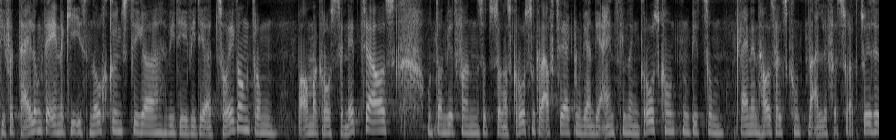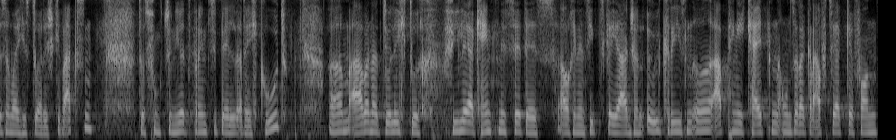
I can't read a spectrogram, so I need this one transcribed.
Die Verteilung der Energie ist noch günstiger wie die, wie die Erzeugung, darum bauen wir große Netze aus und dann wird von sozusagen aus großen Kraftwerken werden die einzelnen Großkunden bis zum kleinen Haushaltskunden alle versorgt. So ist es einmal historisch gewachsen. Das funktioniert prinzipiell recht gut, ähm, aber natürlich durch viele Erkenntnisse des auch in den 70er Jahren schon Ölkrisen, äh, Abhängigkeiten unserer Kraftwerke von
